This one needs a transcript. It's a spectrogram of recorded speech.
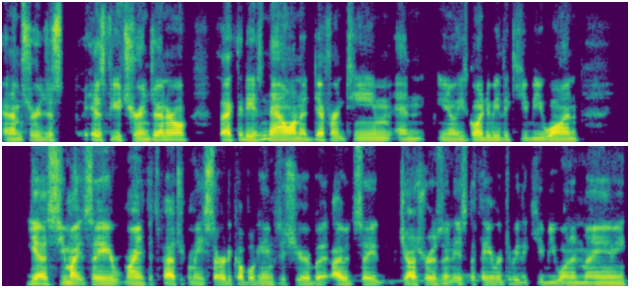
and I'm sure just his future in general. The fact that he is now on a different team, and you know he's going to be the QB one. Yes, you might say Ryan Fitzpatrick may start a couple games this year, but I would say Josh Rosen is the favorite to be the QB one in Miami.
